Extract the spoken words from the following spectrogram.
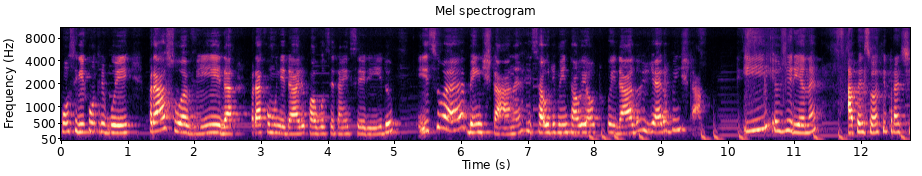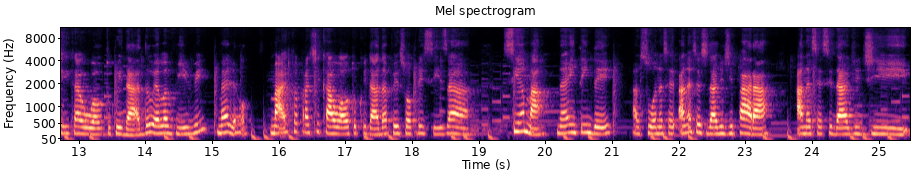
conseguir contribuir para a sua vida, para a comunidade com qual você está inserido. Isso é bem-estar, né? E saúde mental e autocuidado geram bem-estar. E eu diria, né? A pessoa que pratica o autocuidado, ela vive melhor. Mas para praticar o autocuidado, a pessoa precisa se amar, né? Entender a sua a necessidade de parar a necessidade de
